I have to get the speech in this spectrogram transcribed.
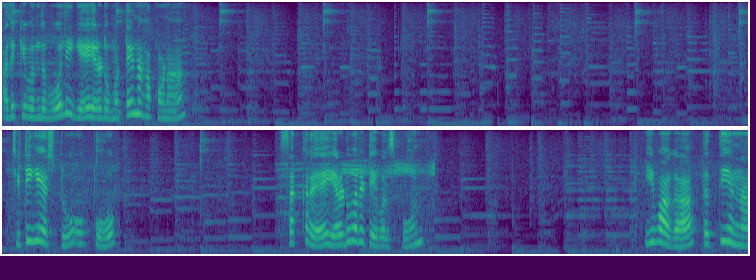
ಅದಕ್ಕೆ ಒಂದು ಬೋಲಿಗೆ ಎರಡು ಮೊಟ್ಟೆನ ಹಾಕೋಣ. ಚಿಟಿಗೆಯಷ್ಟು ಉಪ್ಪು, ಸಕ್ಕರೆ, ಎರಡೂವರೆ ಟೇಬಲ್ ಸ್ಪೂನ್. ಇವಾಗ ತತ್ತಿಯನ್ನು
